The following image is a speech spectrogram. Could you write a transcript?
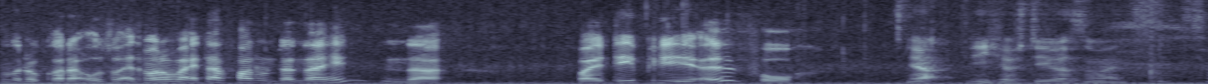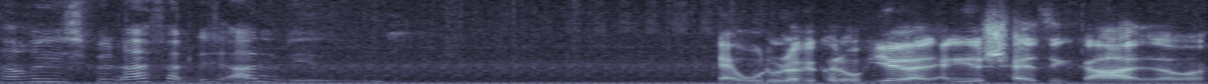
wir doch geradeaus erstmal noch weiterfahren und dann da hinten da. Bei DP11 hoch. Ja, ich verstehe, was du meinst. Sorry, ich bin einfach nicht anwesend. Ja gut, oder wir können auch hier, eigentlich ist scheißegal, aber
